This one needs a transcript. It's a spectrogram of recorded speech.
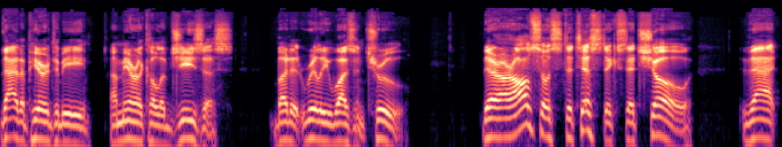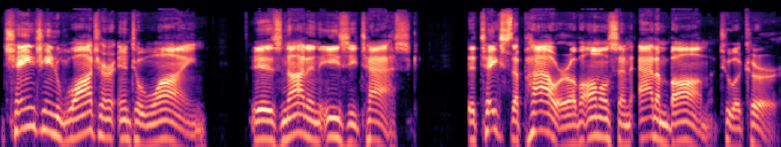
that appeared to be a miracle of Jesus, but it really wasn't true. There are also statistics that show that changing water into wine is not an easy task. It takes the power of almost an atom bomb to occur.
